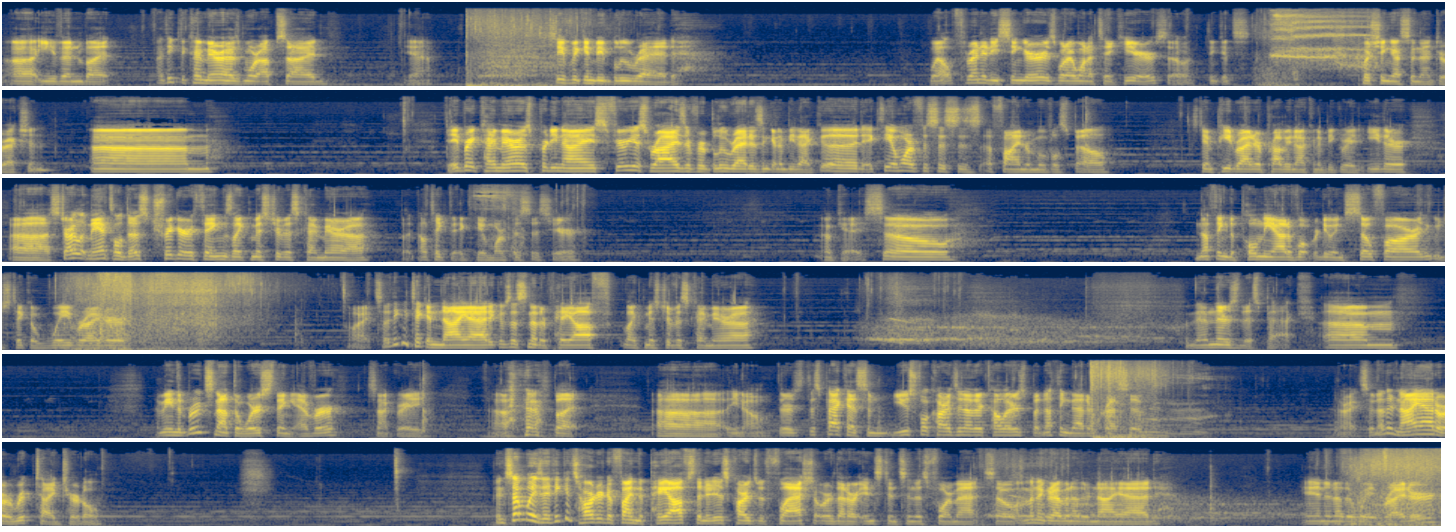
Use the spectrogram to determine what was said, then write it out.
uh, even, but I think the Chimera has more upside. Yeah. See if we can be blue-red. Well, Threnody Singer is what I want to take here, so I think it's pushing us in that direction. Um, Daybreak Chimera is pretty nice. Furious Rise, if her blue-red isn't going to be that good. Ichthyomorphosis is a fine removal spell. Stampede Rider probably not going to be great either. Uh, Starlit Mantle does trigger things like Mischievous Chimera, but I'll take the Ichthyomorphosis here. Okay, so... Nothing to pull me out of what we're doing so far. I think we just take a Wave Rider. Alright, so I think we take a Naiad. It gives us another payoff, like Mischievous Chimera. And then there's this pack. Um, I mean, the Brute's not the worst thing ever. It's not great. Uh, but, uh, you know, there's this pack has some useful cards in other colors, but nothing that impressive. Alright, so another Naiad or a Riptide Turtle. In some ways, I think it's harder to find the payoffs than it is cards with Flash or that are instants in this format. So I'm going to grab another Naiad. And another Wave Rider.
